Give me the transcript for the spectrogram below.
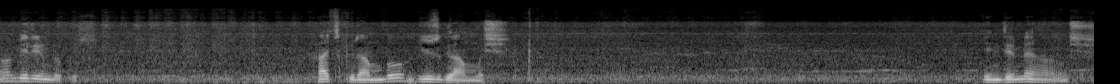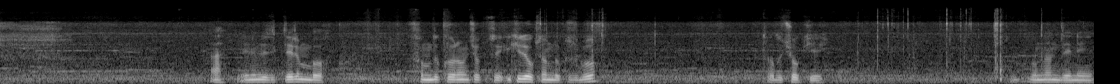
Ama 1.29. Kaç gram bu? 100 grammış. İndirimden almış. Heh, benim dediklerim bu. Fındık oranı çok güzel. 2.99 bu. Tadı çok iyi. Bundan deneyin.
